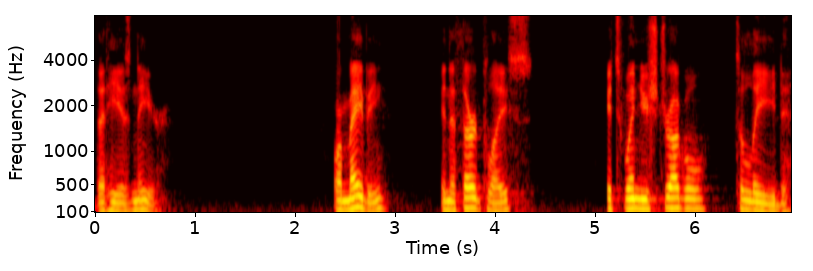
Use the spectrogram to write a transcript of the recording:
that He is near. Or maybe, in the third place, it's when you struggle to lead.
